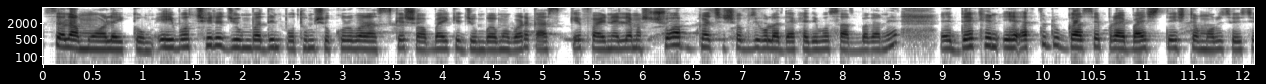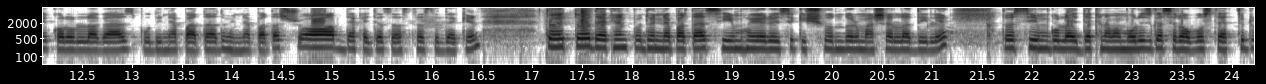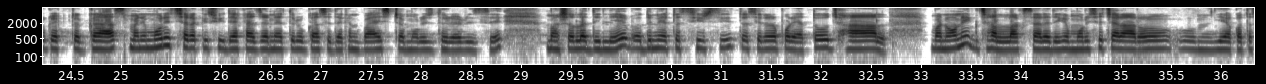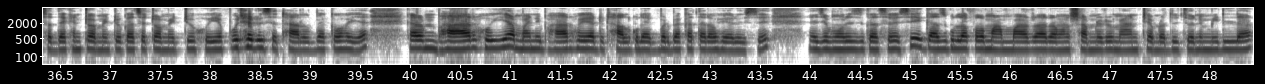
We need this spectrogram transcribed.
আসসালামু আলাইকুম। এই বছরের জুম্বার দিন প্রথম শুক্রবার। আজকে সবাইকে জুম্বা মোবারক। আজকে ফাইনালি আমার সব গাছের সবজিগুলো দেখাই দেবো সাত বাগানে। দেখেন, এ এতটুকু গাছে প্রায় বাইশ তেইশটা মরিচ হয়েছে। করল্লা গাছ, পুদিনা পাতা, ধনিয়া পাতা সব দেখাইতেছে আস্তে আস্তে, দেখেন। তো তো দেখেন, ধনিয়া পাতা, সিম হয়ে রয়েছে, কি সুন্দর মাসাল্লা দিলে। তো সিমগুলোই দেখেন, আমার মরিচ গাছের অবস্থা এতটুকু একটা গাছ। মানে মরিচ ছাড়া কিছুই দেখা যায় না। এতটুকু গাছে দেখেন বাইশটা মরিচ ধরে রয়েছে। মাসাল্লা দিলে দিলে একটা ছিঁড়ছি। তো সেটার পর এত ঝাল মানে অনেক ঝাল লাগছে। আর এদিকে মরিচের চারা আরও ইয়া করতেছে। দেখেন টমেটো গাছে টমেটো হইয়া পড়ে রয়েছে, ঢাল বেঁকা হইয়া। কারণ ভার হইয়া মানে ভার হইয়া ঢালগুলো একবার বেঁকা তারা হইয়া রয়েছে। এই যে মরিচ গাছ হয়েছে, এই গাছগুলো করলাম আমার আর আমার সামনের রুমে আমরা দুজনে মিললা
